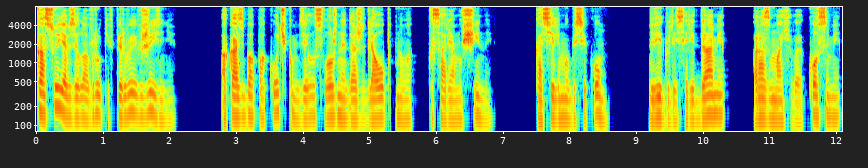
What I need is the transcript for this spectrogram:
Косу я взяла в руки впервые в жизни, а косьба по кочкам — дело сложное даже для опытного косаря-мужчины. Косили мы босиком, двигались рядами, размахивая косами,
